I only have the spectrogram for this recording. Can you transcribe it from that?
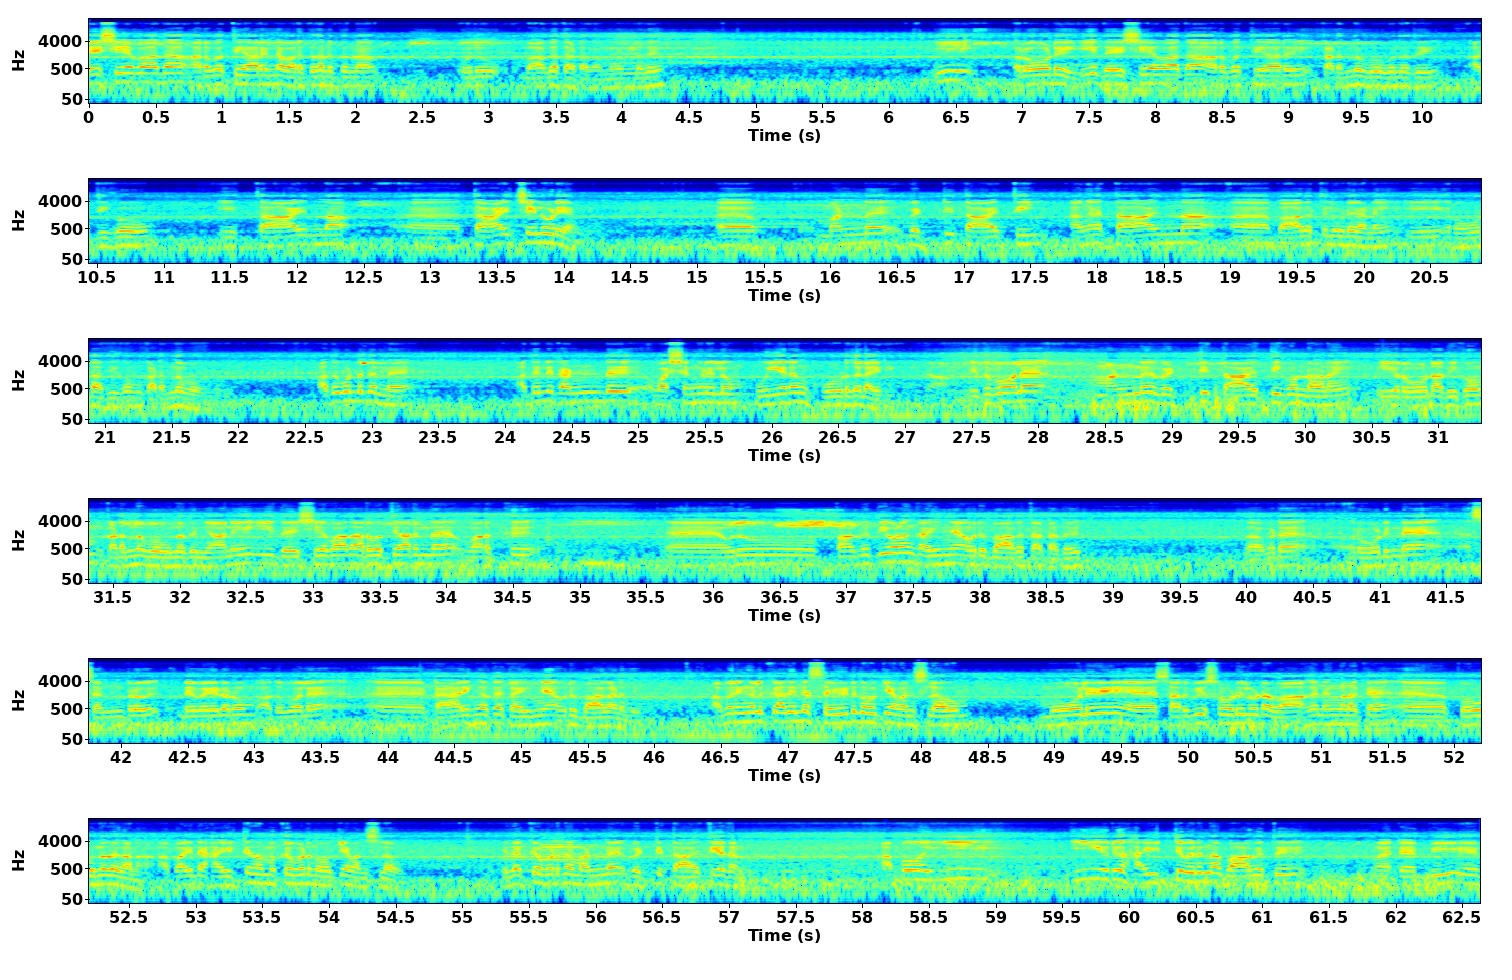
ദേശീയപാത അറുപത്തിയാറിന്റെ വർക്ക് നടക്കുന്ന ഒരു ഭാഗത്താട്ടോ നമ്മളുള്ളത്. ഈ റോഡ് ഈ ദേശീയപാത അറുപത്തിയാറ് കടന്നു പോകുന്നത് അധികവും ഈ താഴ്ന്ന താഴ്ചയിലൂടെയാണ്. മണ്ണ് വെട്ടി താഴ്ത്തി അങ്ങനെ താഴ്ന്ന ഭാഗത്തിലൂടെയാണ് ഈ റോഡ് അധികം കടന്നു പോകുന്നത്. അതുകൊണ്ട് തന്നെ അതിന്റെ രണ്ട് വശങ്ങളിലും ഉയരം കൂടുതലായിരിക്കും. ഇതുപോലെ മണ്ണ് വെട്ടി താഴ്ത്തിക്കൊണ്ടാണ് ഈ റോഡ് അധികവും കടന്നു പോകുന്നത്. ഞാൻ ഈ ദേശീയപാത അറുപത്തിയാറിന്റെ വർക്ക് ഒരു പകുതിയോളം കഴിഞ്ഞ ഒരു ഭാഗത്താട്ടത് അവിടെ റോഡിന്റെ സെൻട്രൽ ഡിവൈഡറും അതുപോലെ ടാരിങ്ങൊക്കെ കഴിഞ്ഞ ഒരു ഭാഗമാണിത്. അപ്പോൾ നിങ്ങൾക്ക് അതിന്റെ സൈഡ് നോക്കിയാൽ മനസ്സിലാവും. മുകളിൽ സർവീസ് റോഡിലൂടെ വാഹനങ്ങളൊക്കെ പോകുന്നത് കാണാം. അപ്പോൾ അതിന്റെ ഹൈറ്റ് നമുക്ക് ഇവിടെ നോക്കിയാൽ മനസ്സിലാവും. ഇതൊക്കെ ഇവിടുന്ന് മണ്ണ് വെട്ടി താഴ്ത്തിയതാണ്. അപ്പോൾ ഈ ഈ ഒരു ഹൈറ്റ് വരുന്ന ഭാഗത്ത് മറ്റേ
